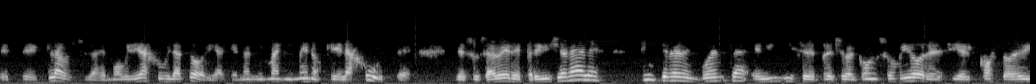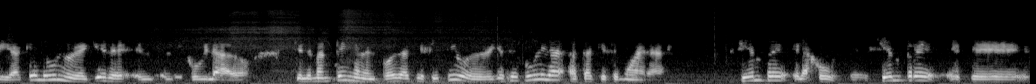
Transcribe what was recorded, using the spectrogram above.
este, cláusulas de movilidad jubilatoria, que no es ni más ni menos que el ajuste de sus saberes previsionales, sin tener en cuenta el índice de precio del consumidor, es decir, el costo de vida, que es lo único que quiere el, jubilado, que le mantengan el poder adquisitivo desde que se jubila hasta que se muera. Siempre el ajuste, siempre este,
